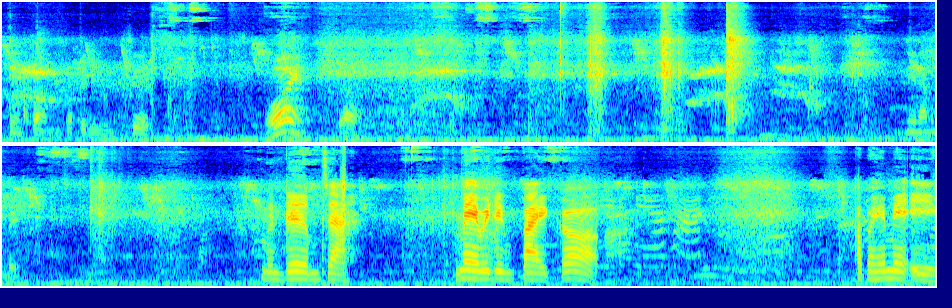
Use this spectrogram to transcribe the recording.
เครื่องปั่นถ้าเป็นเสื้อโอ้ยจ้านี่นะมันเด็กเหมือนเดิมจ้ะ แม่ไม่ดึงไปก็เอา ไปให้แม่เอง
